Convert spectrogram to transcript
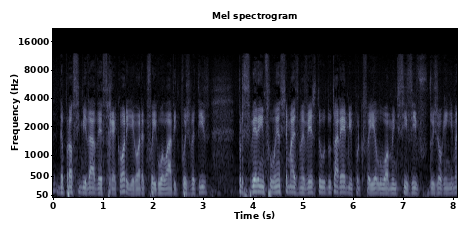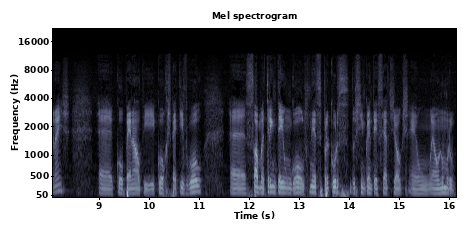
da proximidade desse recorde e agora que foi igualado e depois batido, perceber a influência, mais uma vez, do, do Taremi, porque foi ele o homem decisivo do jogo em Guimarães, uh, com o penalti e com o respectivo golo. Uh, soma 31 golos nesse percurso dos 57 jogos. É um, é um número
